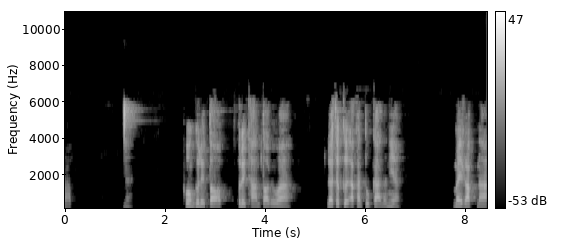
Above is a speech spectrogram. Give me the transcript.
รับ พระองค์ก็เลยตอบก็เลยถามต่อไปว่า แล้วถ้าเกิดอาคันตุการนั้นเนี่ย ไม่รับน้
